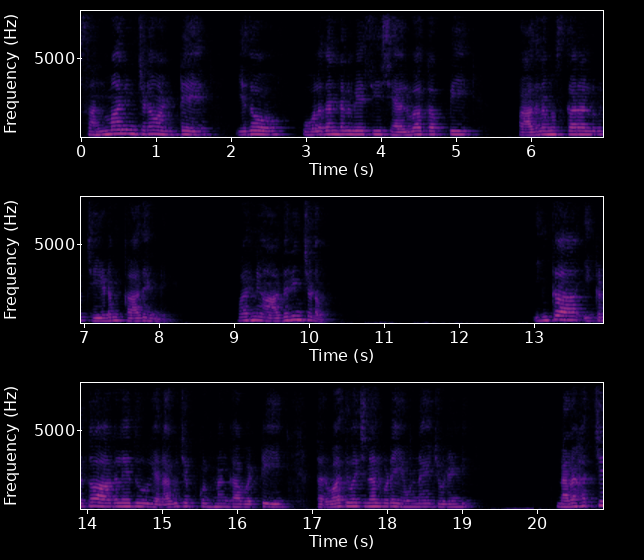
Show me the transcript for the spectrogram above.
సన్మానించడం అంటే ఏదో పూలదండలు వేసి శాలువా కప్పి పాద నమస్కారాలు చేయడం కాదండి. వారిని ఆదరించడం. ఇంకా ఇక్కడతో ఆగలేదు ఎలాగో చెప్పుకుంటున్నాం కాబట్టి తర్వాతి వచనాలు కూడా ఏమున్నాయో చూడండి. నరహత్య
